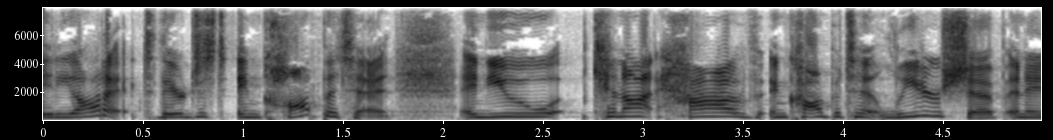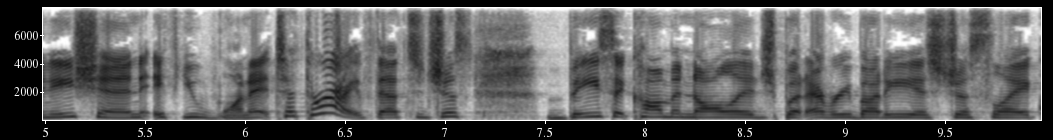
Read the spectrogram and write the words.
idiotic. They're just incompetent. And you cannot have incompetent leadership in a nation if you want it to thrive. That's just basic common knowledge, but everybody is just like,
